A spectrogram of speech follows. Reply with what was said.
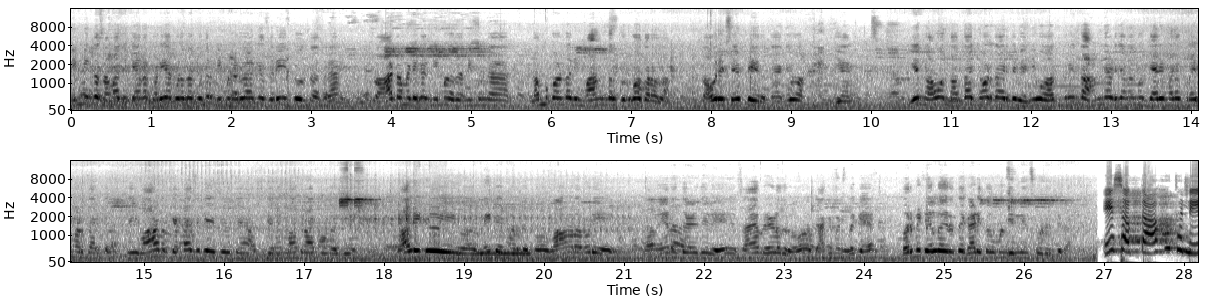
ನಿಮ್ಮಿಂದ ಸಮಾಜಕ್ಕೆ ಏನೋ ಕೊಡುಗೆ ಕೊಡಬೇಕು ಅಂದ್ರೆ ನಿಮ್ಮ ನಡವಳಿಕೆ ಸರಿ ಇತ್ತು ಅಂತಂದ್ರೆ ಸೊ ಆಟೋಮೆಟಿಕಾಗಿ ನಿಮ್ಮ ನಿಮ್ಮನ್ನ ನಂಬಿಕೊಂಡು ನಿಮ್ಮ ವಾಹನದಲ್ಲಿ ಕುತ್ಕೋತಾರಲ್ಲ. ಸೊ ಅವ್ರಿಗೆ ಸೇಫ್ಟಿ ಇರುತ್ತೆ. ನೀವು ಏನು ನಾವು ಒಂದು ಅಂದಾಜು ನೋಡ್ತಾ ಇರ್ತೀವಿ. ನೀವು ಹತ್ತರಿಂದ ಹನ್ನೆರಡು ಜನನು ಕ್ಯಾರಿ ಮಾಡೋಕೆ ಟ್ರೈ ಮಾಡ್ತಾ ಇರ್ತೀರ? ಈ ವಾಹನದ ಕೆಪಾಸಿಟಿ ಎಷ್ಟಿರುತ್ತೆ? ಅಷ್ಟು ಜನಕ್ಕೆ ಮಾತ್ರ ಹಾಕೊಂಡು ಹೋಗಿ ಕ್ವಾಲಿಟಿ ಮೇಂಟೈನ್ ಮಾಡಬೇಕು. ವಾಹನ ನೋಡಿ ನಾವು ಏನಂತ ಹೇಳ್ತೀವಿ, ಸಾಹೇಬ್ರು ಹೇಳಿದ್ರು ಡಾಕ್ಯುಮೆಂಟ್ಸ್ ಬಗ್ಗೆ. ಪರ್ಮಿಟ್ ಎಲ್ಲೋ ಇರುತ್ತೆ, ಗಾಡಿ ತೊಗೊಂಬಂದು ಇಲ್ಲಿ ನಿಲ್ಸ್ಕೊಂಡಿರ್ತೀರ? ಈ ಸಪ್ತಾಹದಲ್ಲಿ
